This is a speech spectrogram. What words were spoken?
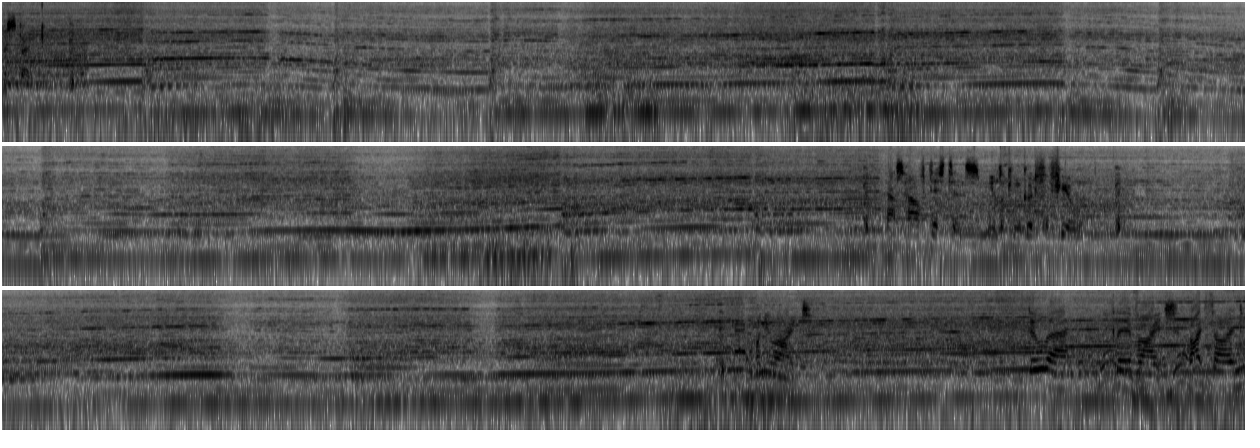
mistake. That's half distance. You're looking good for fuel. On your right. Still there. Clear right. Side.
